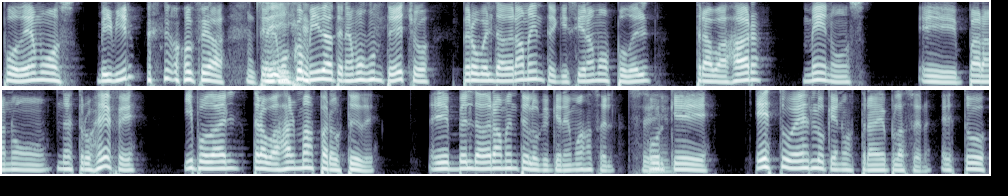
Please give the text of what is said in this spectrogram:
podemos vivir. o sea, Sí. tenemos comida, tenemos un techo, pero verdaderamente quisiéramos poder trabajar menos eh, para no, nuestro jefe y poder trabajar más para ustedes. Es verdaderamente lo que queremos hacer. Sí. Porque esto es lo que nos trae placer. Esto,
